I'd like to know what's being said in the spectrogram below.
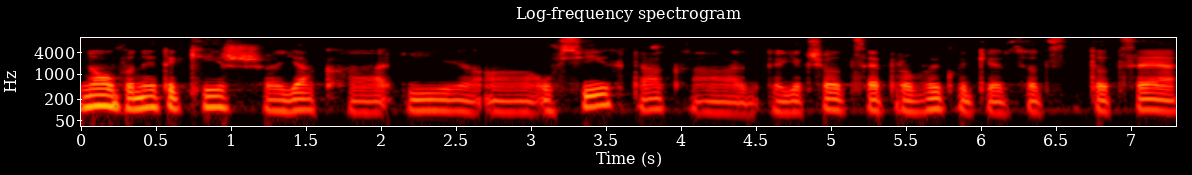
Ну, вони такі ж, як і а, у всіх, так. А, е, якщо це про виклики, то, то це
